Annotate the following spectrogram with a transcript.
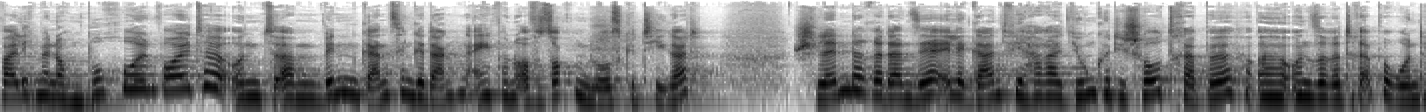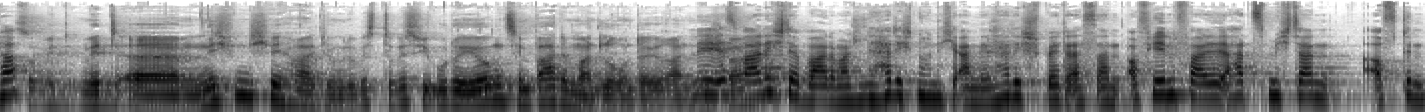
weil ich mir noch ein Buch holen wollte und ähm, bin ganz in Gedanken einfach nur auf Socken losgetigert. Schlendere dann sehr elegant wie Harald Junke die Showtreppe, äh, unsere Treppe runter. So mit, mit ähm, nicht, nicht wie Harald Junke, du bist, du bist wie Udo Jürgens im Bademantel runtergerannt. Nee, es war nicht der Bademantel, den hatte ich noch nicht an, den hatte ich später erst an. Auf jeden Fall hat es mich dann auf den,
